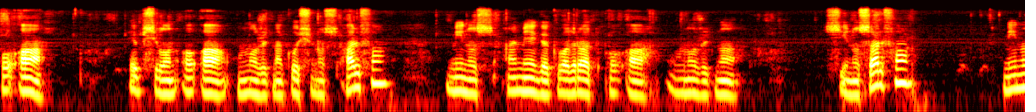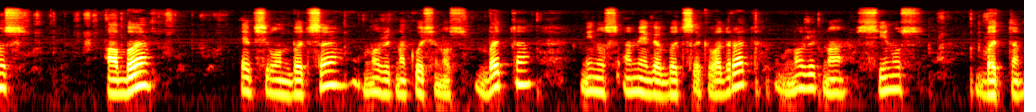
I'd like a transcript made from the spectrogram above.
ОА эпсилон ОА умножить на косинус альфа минус омега квадрат ОА умножить на синус альфа минус АБ эпсилон БЦ умножить на косинус бета минус омега БЦ квадрат умножить на синус бета.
